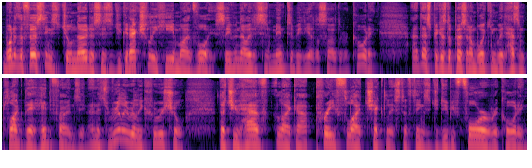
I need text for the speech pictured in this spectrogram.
one of the first things that you'll notice is that you could actually hear my voice, even though this is meant to be the other side of the recording. Uh, that's because the person I'm working with hasn't plugged their headphones in. And it's really, really crucial that you have like a pre flight checklist of things that you do before a recording.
